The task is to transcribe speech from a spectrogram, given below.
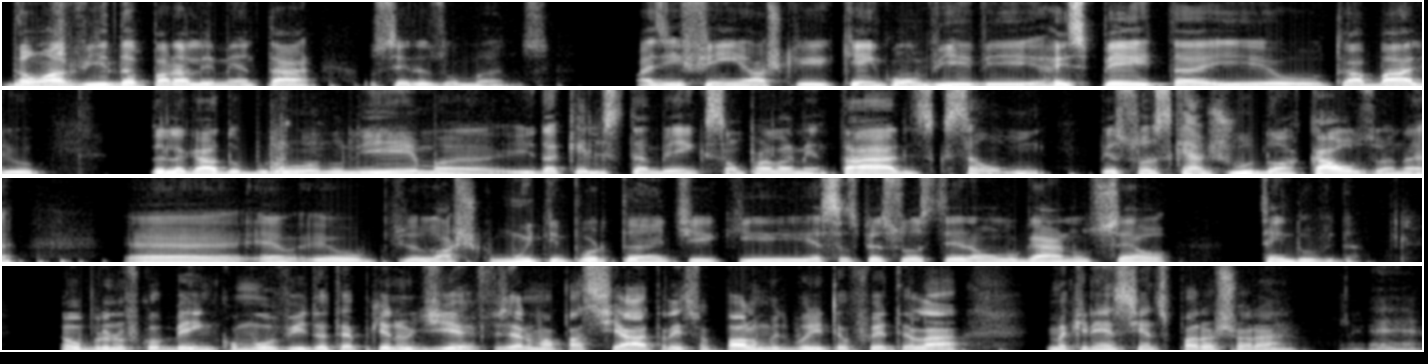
dão a vida para alimentar os seres humanos. Mas enfim, acho que quem convive respeita e o trabalho delegado Bruno Lima e daqueles também que são parlamentares, que são pessoas que ajudam a causa, né? É, é, eu, eu acho muito importante que essas pessoas terão um lugar no céu, sem dúvida. O Bruno ficou bem comovido, até porque no dia fizeram uma passeata lá em São Paulo, muito bonita, eu fui até lá, uma criancinha disparou a chorar. É.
